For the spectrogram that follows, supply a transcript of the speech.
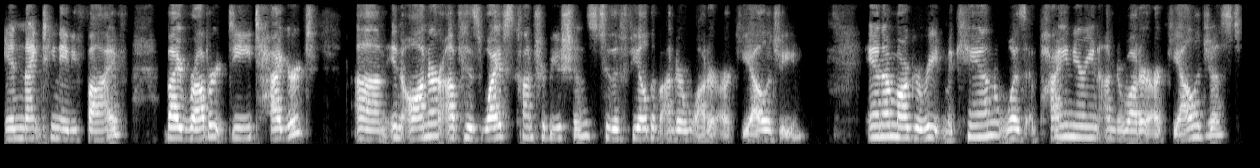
in 1985 by Robert D. Taggart um, in honor of his wife's contributions to the field of underwater archaeology. Anna Marguerite McCann was a pioneering underwater archaeologist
